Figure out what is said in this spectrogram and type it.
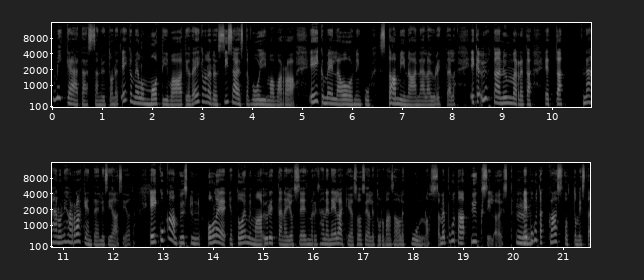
mikä tässä nyt on, että eikö meillä ole motivaatiota, eikö meillä ole sisäistä voimavaraa, eikö meillä ole niin kuin staminaa näillä yrittäjillä. Eikä yhtään ymmärretä, että näähän on ihan rakenteellisia asioita. Ei kukaan pysty ole ja toimimaan yrittäjänä, jos ei esimerkiksi hänen eläke- ja sosiaaliturvansa ole kunnossa. Me puhutaan yksilöistä. Mm. Me ei puhuta kasvottomista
